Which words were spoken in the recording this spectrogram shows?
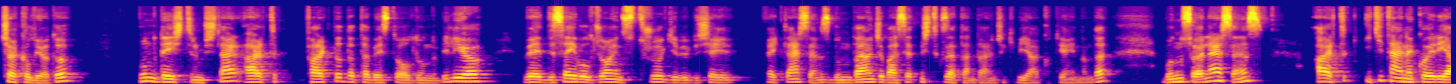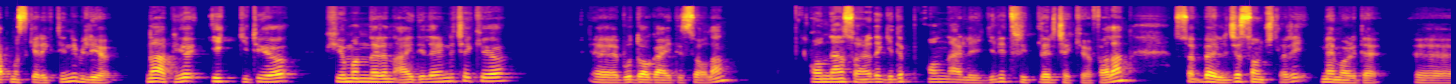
çakılıyordu. Bunu değiştirmişler. Artık farklı database'de olduğunu biliyor ve disable joins true gibi bir şey eklerseniz bunu daha önce bahsetmiştik zaten daha önceki bir Yakut yayınında. Bunu söylerseniz artık iki tane query yapması gerektiğini biliyor. Ne yapıyor? İlk gidiyor human'ların ID'lerini çekiyor. E, bu dog ID'si olan. Ondan sonra da gidip onlarla ilgili treat'leri çekiyor falan. Böylece sonuçları memory'de e,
